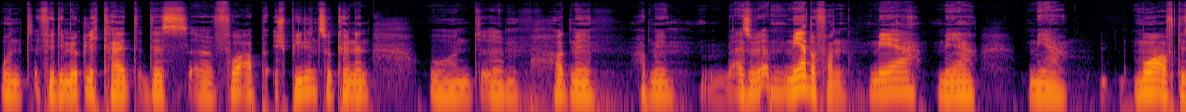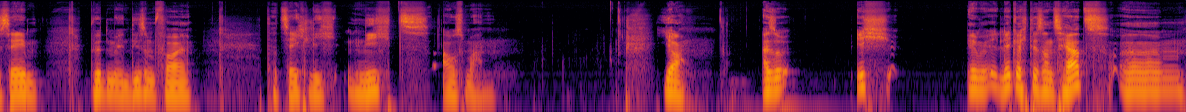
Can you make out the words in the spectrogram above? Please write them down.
und für die Möglichkeit, das äh, vorab spielen zu können. Und ähm, hat mir, hat mir, also mehr davon, mehr, mehr, mehr, more of the same, würde mir in diesem Fall tatsächlich nichts ausmachen. Ja, also ich lege euch das ans Herz, ähm,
